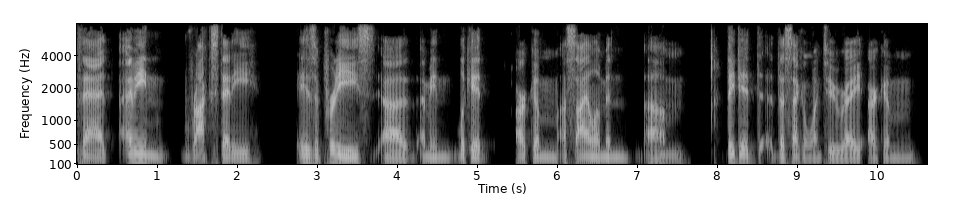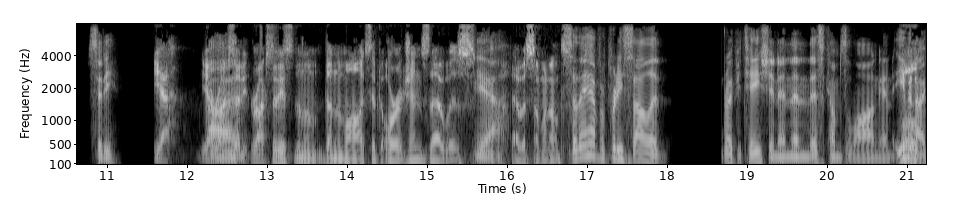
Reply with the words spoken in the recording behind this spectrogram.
that I mean, Rocksteady is a pretty uh I mean, look at Arkham Asylum and um they did the second one too, right? Arkham City? Yeah. Yeah, Rocksteady, uh, Rocksteady's done them, done them all except Origins. That was yeah, that was someone else. So they have a pretty solid reputation, and then this comes along, and even well, I.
